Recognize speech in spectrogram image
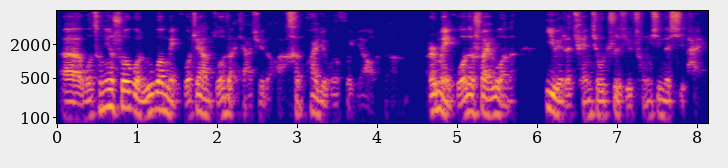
呃，我曾经说过，如果美国这样左转下去的话，很快就会毁掉了啊。而美国的衰落呢？意味着全球秩序重新的洗牌。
